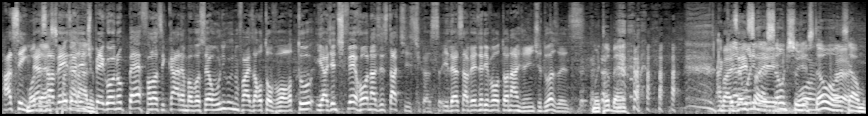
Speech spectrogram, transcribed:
Assim, Modesto dessa vez a gente pegou no pé, falou assim: caramba, você é o único que não faz autovoto e a gente ferrou nas estatísticas. E dessa vez ele votou na gente duas vezes. Muito bem. Aqui Mas a é isso harmonização aí. de sugestão, Porra, ô, é. Anselmo.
